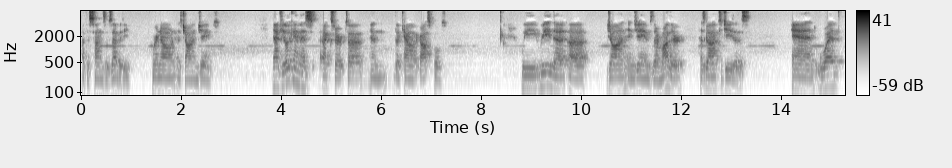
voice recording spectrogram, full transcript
of the sons of Zebedee, who are known as John and James. Now, if you look in this excerpt uh, in the account of the Gospels, we read that uh, John and James, their mother, has gone up to Jesus. And what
